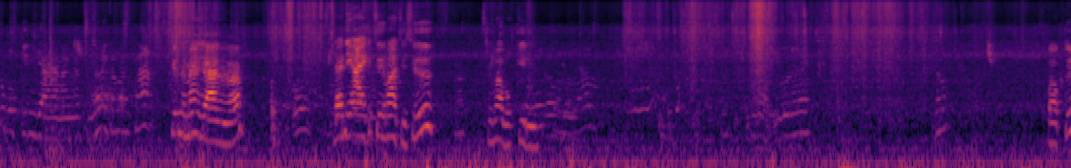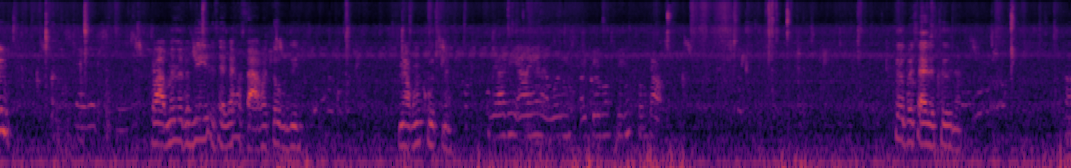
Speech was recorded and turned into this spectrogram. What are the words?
ก็บ่กินยานะเนี่ยเฮ้ยกำลังซะ กินแต่แม่ ยายเหรอแต่นี่ไอ้ก็ซื้อมาสิซื้อซื้อมาบอกกินบอกกินปลามันก็ดีแต่ใส่ได้ข้าวตาข้าวต้มดีแนวมันขุดน่ะยาดีไอน่ะมึงเอาเก็บมากินของเจ้าเธอไปใส่แต่เธอน่ะเอา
